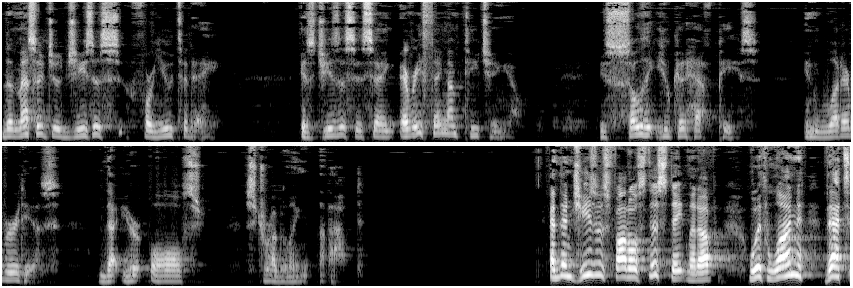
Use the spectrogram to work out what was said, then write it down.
the message of Jesus for you today is Jesus is saying, everything I'm teaching you is so that you could have peace in whatever it is that you're all struggling about. And then Jesus follows this statement up with one that's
